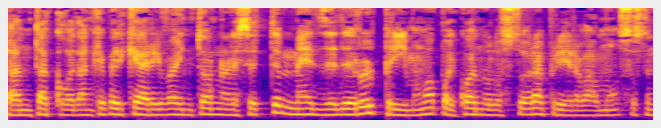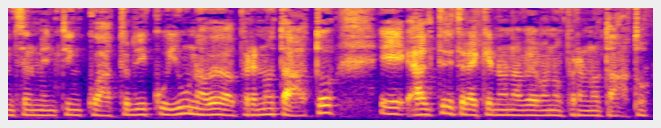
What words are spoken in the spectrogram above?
tanta coda anche perché arriva intorno alle sette e mezza ed ero il primo ma poi quando lo store aprì eravamo sostanzialmente in quattro di cui uno aveva prenotato e altri tre che non avevano prenotato.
